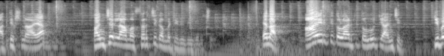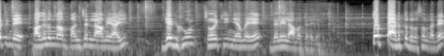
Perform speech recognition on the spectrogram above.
അധ്യക്ഷനായ പഞ്ചൻ ലാമ സെർച്ച് കമ്മിറ്റി രൂപീകരിച്ചു. എന്നാൽ ആയിരത്തി തൊള്ളായിരത്തി തൊണ്ണൂറ്റി അഞ്ചിൽ ടിബറ്റിന്റെ പതിനൊന്നാം പഞ്ചൻ ലാമയായി ഗഡ്ഹൂൺ ചോയ്ക്കി ന്യമയെ ദലൈലാമ തിരഞ്ഞെടുത്തു. തൊട്ടടുത്ത ദിവസം തന്നെ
